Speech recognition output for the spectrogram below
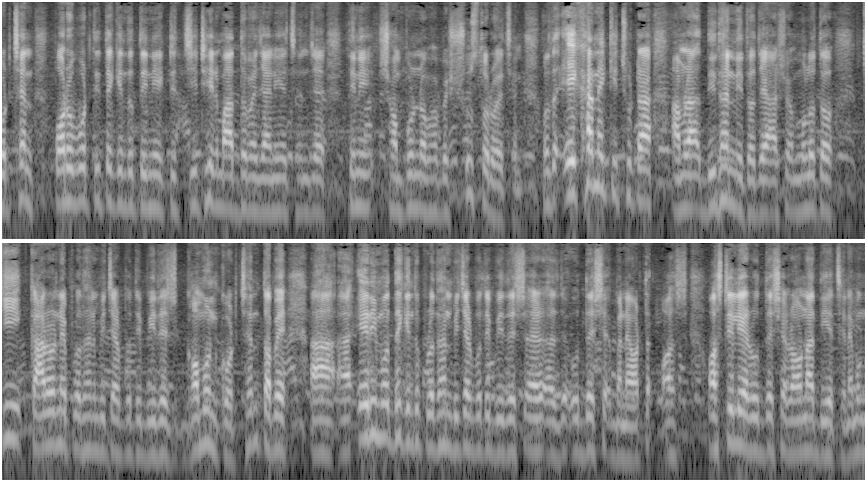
করছেন। পরবর্তীতে কিন্তু তিনি একটি চিঠির মাধ্যমে জানিয়েছেন যে, তিনি সম্পূর্ণভাবে সুস্থ রয়েছেন। মূলত এখানে কিছুটা আমরা দ্বিধান্বিত যে আসলে মূলত কি কারণে প্রধান বিচারপতি বিদেশ গমন করছেন। তবে এরই মধ্যে কিন্তু প্রধান বিচারপতি বিদেশের উদ্দেশ্যে মানে অর্থাৎ অস্ট্রেলিয়ার উদ্দেশ্যে রওনা দিয়েছেন এবং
